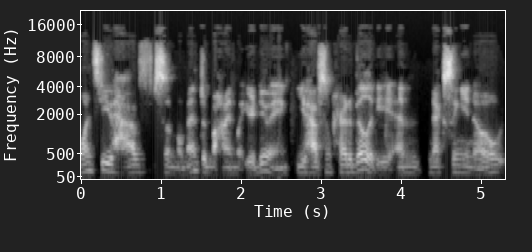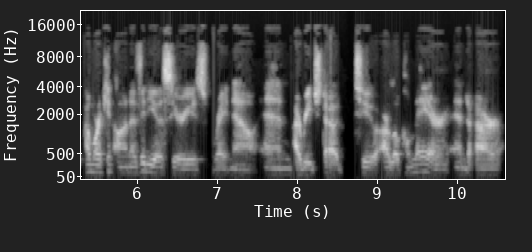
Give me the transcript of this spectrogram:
once you have some momentum behind what you're doing, you have some credibility. And next thing you know, I'm working on a video series right now. And I reached out to our local mayor and our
